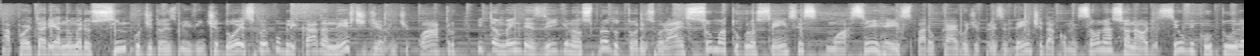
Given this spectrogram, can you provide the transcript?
A portaria número 5 de 2022 foi publicada neste dia 24 e também designa os produtores rurais sumatogrossenses Moacir Reis para o cargo de presidente da Comissão Nacional de Silvicultura,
